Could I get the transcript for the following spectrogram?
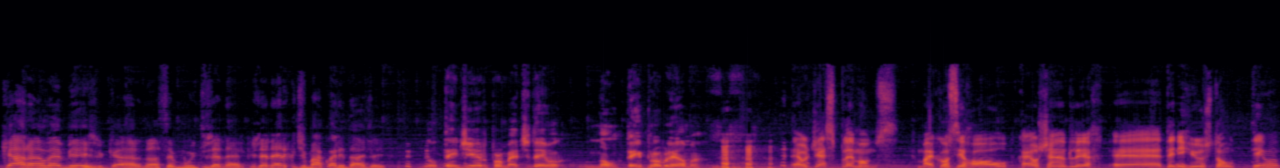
Caramba, é mesmo, cara. Nossa, é muito genérico. Genérico de má qualidade aí. Não tem dinheiro pro Matt Damon. Não tem problema. É o Jess Plemons. Michael C. Hall, Kyle Chandler, é, Danny Houston. Tem um,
